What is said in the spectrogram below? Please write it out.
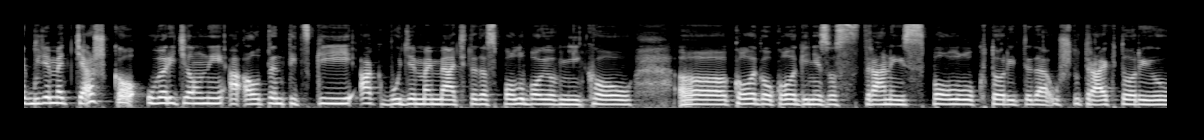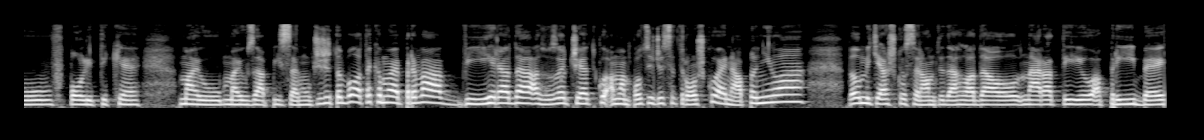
tak budeme ťažko uveriteľný a autentický, ak budeme mať teda spolubojovníkov, eh, kolegov, kolegyne zo strany spolu, ktorí teda už tú trajektóriu v politike majú, majú zapísanú. Čiže to bola taká moja prvá výhrada zo začiatku a mám pocit, že sa trošku aj naplnila. Veľmi ťažko sa nám teda hľadal narratív a prí príbeh,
